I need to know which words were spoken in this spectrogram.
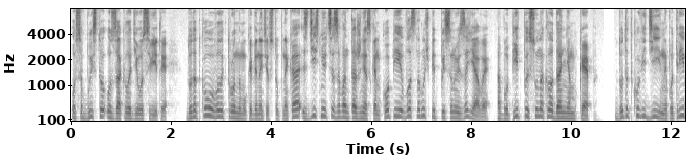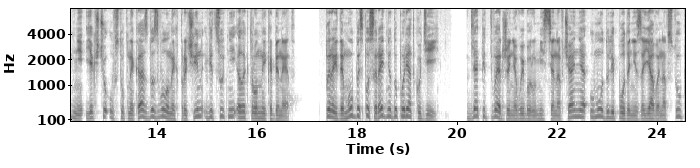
особисто у закладі освіти. Додатково в електронному кабінеті вступника здійснюється завантаження сканкопії власноруч підписаної заяви або підпису накладанням КЕП. Додаткові дії не потрібні, якщо у вступника з дозволених причин відсутній електронний кабінет. Перейдемо безпосередньо до порядку дій. Для підтвердження вибору місця навчання у модулі подані заяви на вступ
